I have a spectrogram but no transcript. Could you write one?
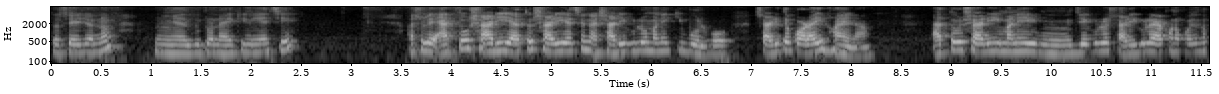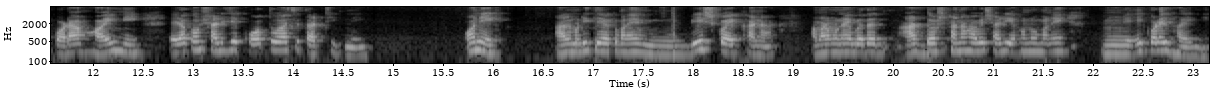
তো সেই জন্য দুটো নাইটি নিয়েছি। আসলে এত শাড়ি এত শাড়ি আছে না, শাড়িগুলো মানে কি বলব? শাড়ি তো পরাই হয় না। এত শাড়ি মানে যেগুলো শাড়িগুলো এখনও পর্যন্ত পরা হয়নি, এরকম শাড়ি যে কত আছে তার ঠিক নেই। অনেক। আলমারিতে এক মানে বেশ কয়েকখানা। আমার মনে হয় বোধহয় আট, দশখানা হবে শাড়ি এখনও মানে এই করাই হয়নি,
